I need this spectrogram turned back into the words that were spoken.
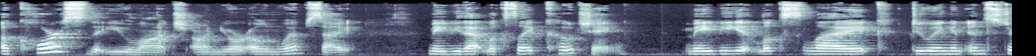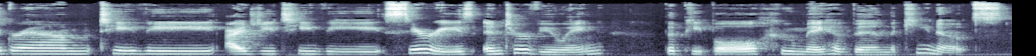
a course that you launch on your own website. Maybe that looks like coaching. Maybe it looks like doing an Instagram TV, IGTV series interviewing the people who may have been the keynotes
